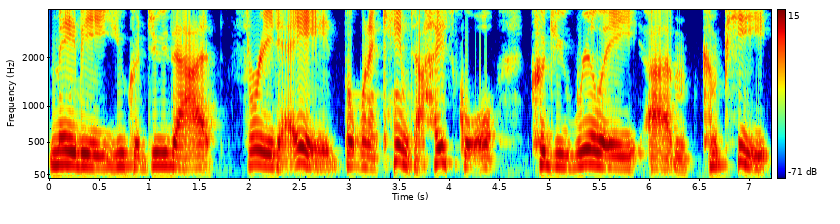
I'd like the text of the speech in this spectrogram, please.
Maybe you could do that three to eight, but when it came to high school, could you really um, compete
